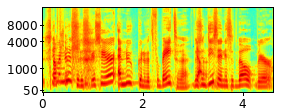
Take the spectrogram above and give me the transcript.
snap maar je? nu is de discussie er en nu kunnen we het verbeteren. Dus Ja. in die zin is het wel weer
